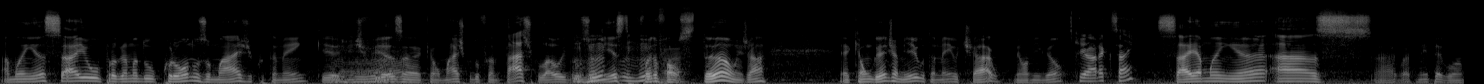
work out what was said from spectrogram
Amanhã sai o programa do Cronos, o Mágico também, que a gente Uhum. fez, eh, que é o Mágico do Fantástico lá, o Uhum, ilusionista, que uhum. foi no Uhum. Faustão já. é, que é um grande amigo também, o Thiago, meu amigão. Que hora que sai? Sai amanhã às. Ah, agora tu me pegou.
